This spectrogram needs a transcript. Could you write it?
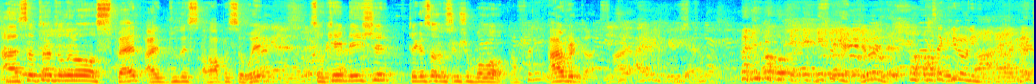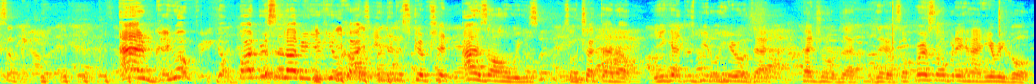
Uh, sometimes a little sped. I do this opposite way. So Game Nation, check us out in the description below. Average. doing that. It's like you don't even make something up. And you got, you got 5% off your Yu-Gi-Oh cards in the description, as always. So check that out. You get this beautiful hero deck, pendulum deck there. So first opening hand, here we go.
